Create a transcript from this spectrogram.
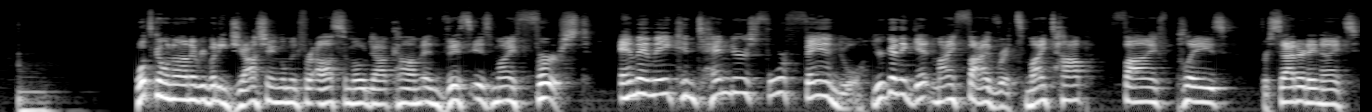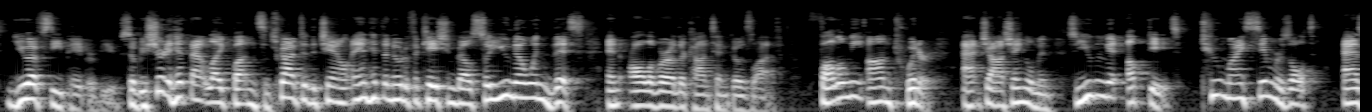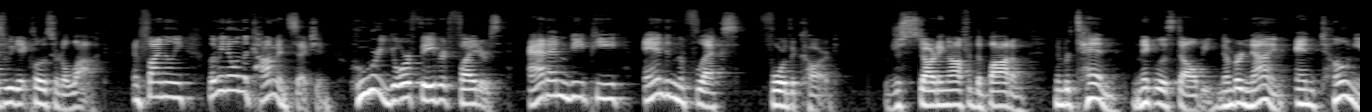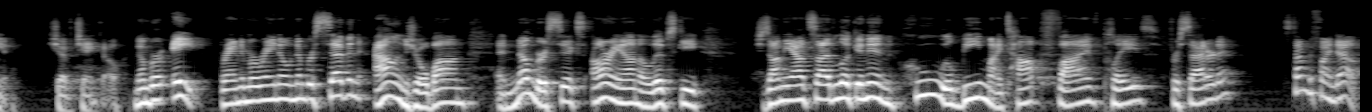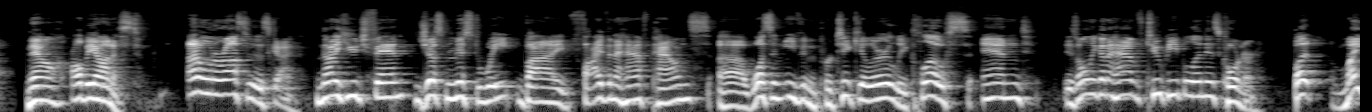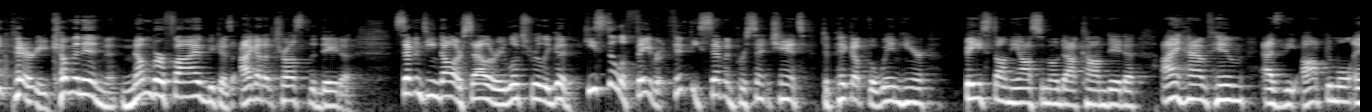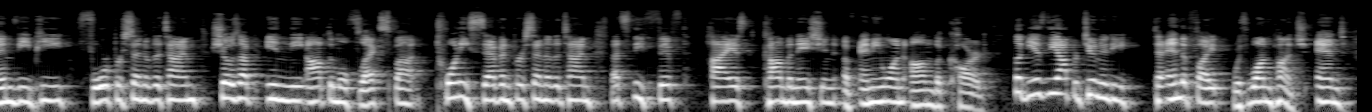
What's going on, everybody? Josh Engleman for Awesemo.com, and this is my first MMA contenders for FanDuel. You're going to get my favorites, my top five plays for Saturday night's UFC pay per view. So be sure to hit that like button, subscribe to the channel, and hit the notification bell so you know when this and all of our other content goes live. Follow me on Twitter at Josh Engleman so you can get updates to my sim results as we get closer to lock. And finally, let me know in the comments section who are your favorite fighters at MVP and in the flex for the card. We're just starting off at the bottom. Number 10, Nicolas Dalby. Number 9, Antonina Shevchenko. Number 8, Brandon Moreno. Number 7, Alan Jouban. And number 6, Ariane Lipski. She's on the outside looking in. Who will be my top five plays for Saturday? It's time to find out. Now, I'll be honest. I don't want to roster this guy. Not a huge fan. Just missed weight by five and a half pounds. Uh, wasn't even particularly close. And is only going to have two people in his corner. But Mike Perry coming in number five because I got to trust the data. $17 salary looks really good. He's still a favorite, 57% chance to pick up the win here based on the Awesemo.com data. I have him as the optimal MVP 4% of the time, shows up in the optimal flex spot 27% of the time. That's the fifth highest combination of anyone on the card. Look, he has the opportunity to end a fight with one punch, and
